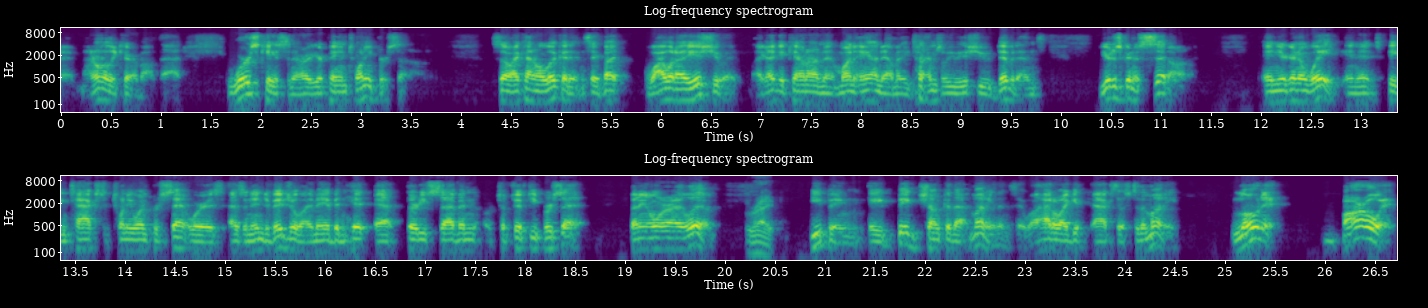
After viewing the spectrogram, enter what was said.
I, don't really care about that. Worst case scenario, you're paying 20% on it. So I kind of look at it and say, but why would I issue it? Like I could count on that one hand how many times we issue dividends. You're just going to sit on it. and you're going to wait and it's being taxed at 21% whereas as an individual i may have been hit at 37 to 50% depending on where i live right keeping a big chunk of that money and then say well how do i get access to the money loan it borrow it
